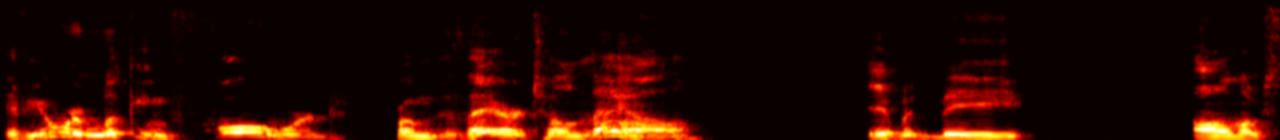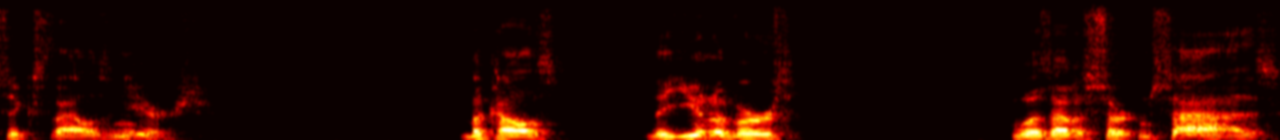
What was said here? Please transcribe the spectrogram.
if you were looking forward from there till now, it would be almost 6,000 years because the universe was at a certain size,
